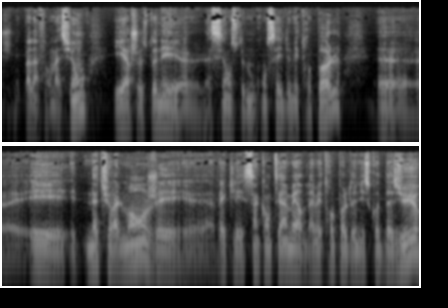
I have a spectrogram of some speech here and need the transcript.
Je n'ai pas d'informations. Hier, je tenais euh, la séance de mon conseil de métropole. Euh, et, et naturellement, j'ai, euh, avec les 51 maires de la métropole de Nice-Côte d'Azur,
